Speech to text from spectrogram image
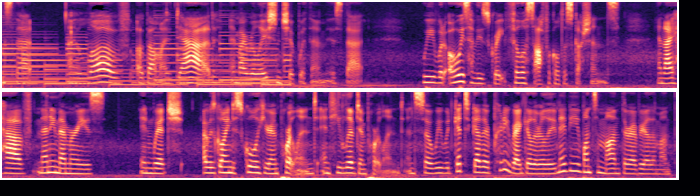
Things that I love about my dad and my relationship with him is that we would always have these great philosophical discussions. And I have many memories in which I was going to school here in Portland and he lived in Portland. And so we would get together pretty regularly, maybe once a month or every other month.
